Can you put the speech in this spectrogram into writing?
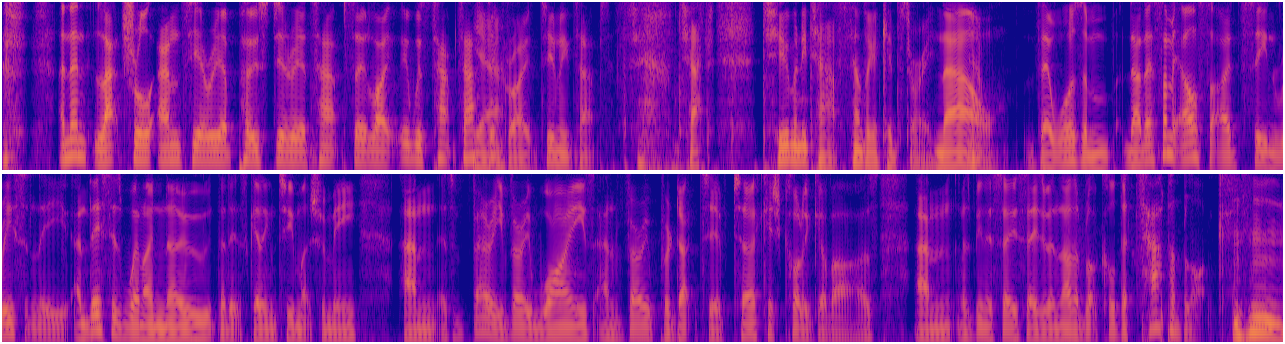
and then lateral, anterior, posterior tap. So like it was tap-tastic, Yeah. right? Too many taps. Tap too many taps. Sounds like a kid story. Now there was a now there's something else that I'd seen recently, and this is when I know that it's getting too much for me. Um, it's a very, very wise and very productive Turkish colleague of ours um, has been associated with another block called the Tapa block. Hmm,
